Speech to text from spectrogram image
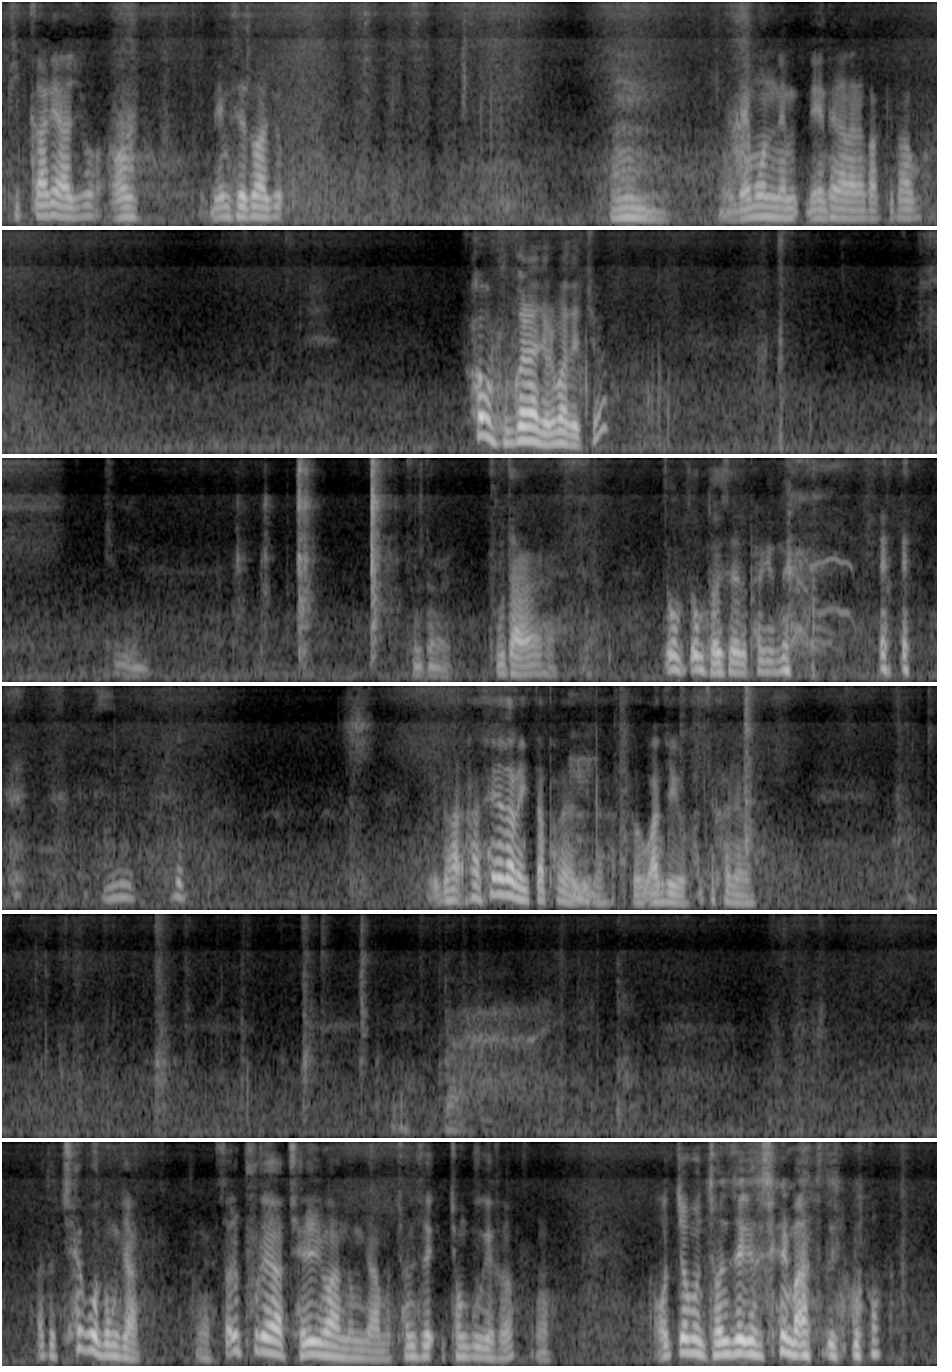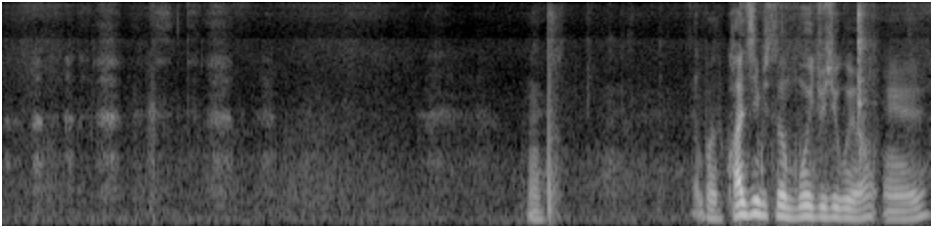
빛깔이 아주 어우 냄새도 아주 음 레몬 냄, 냄새가 나는 것 같기도 하고 화분 분갈이 한지 얼마 됐죠? 지금 두 달. 두 달. 조금 조금 더 있어야 팔겠네. 아니 이거 이거 한, 한세 달은 있다 팔아야 돼. 그 완전히 활짝하려면. 하여튼 최고 농장. 어, 썰풀에야 제일 많은 농장. 뭐 전세 전국에서. 어. 어쩌면 전 세계에서 제일 많을 수도 있고. 네. 한번 관심 있으면 문의 주시고요. 예.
